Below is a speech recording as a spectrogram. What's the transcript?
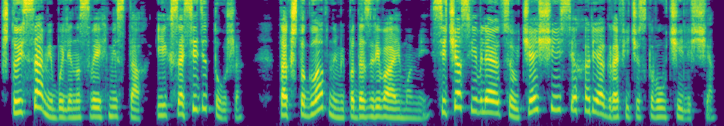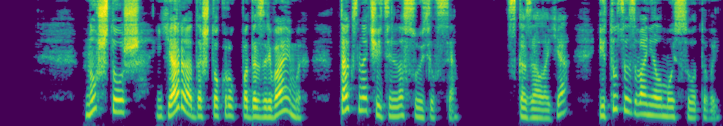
что и сами были на своих местах, и их соседи тоже. Так что главными подозреваемыми сейчас являются учащиеся хореографического училища. Ну что ж, я рада, что круг подозреваемых так значительно сузился, сказала я, и тут зазвонил мой сотовый.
